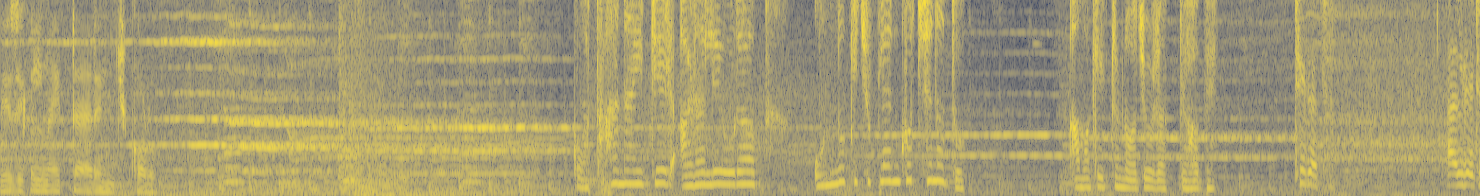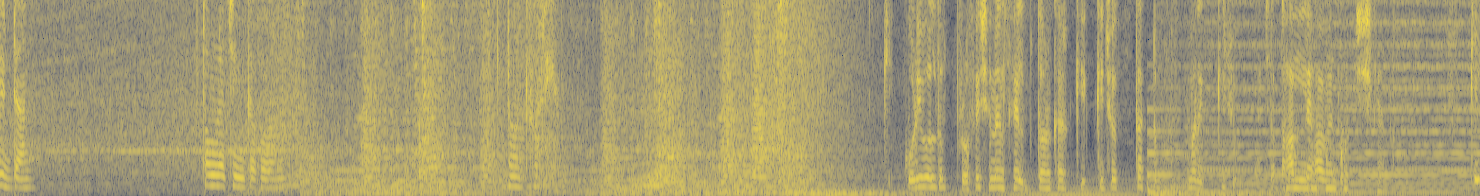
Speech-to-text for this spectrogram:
মিউজিক্যাল নাইটটা অ্যারেঞ্জ করো। কথা নাইটের আড়ালে ওরা অন্য কিছু প্ল্যান করছে না তো? আমাকে একটু নজর রাখতে হবে। ঠিক আছে। আইল গেট ইট ডান তোমরা চিন্তা করো না। ডোন্ট ওয়ারি কি করি বলতো? প্রফেশনাল হেল্প দরকার কি কিছু একটা মানে কিছু একটা ভাবতে হবে তো। করছিস কেন? তুই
